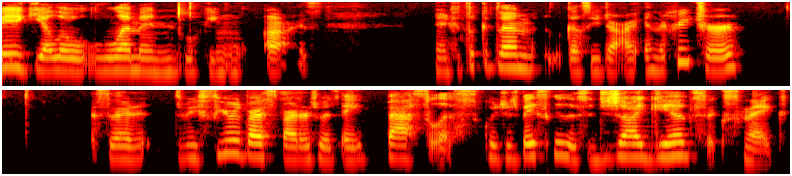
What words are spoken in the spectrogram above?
big yellow lemon looking eyes. And if you look at them, as you die. And the creature said to be feared by spiders was a basilisk, which is basically this gigantic snake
